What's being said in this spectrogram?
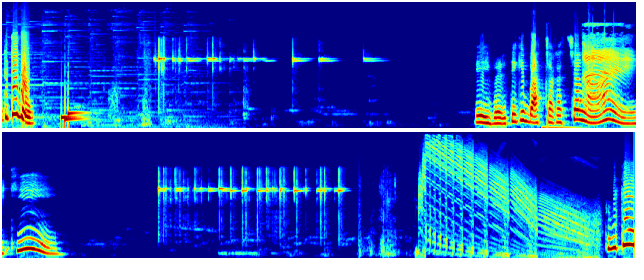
এটা কে গো? এই বাড়িতে কি বাচ্চা কাচ্চা নাই। কি? তুমি কে?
